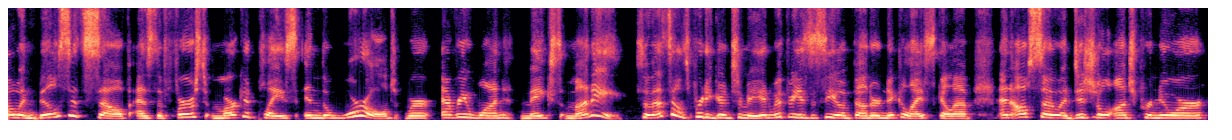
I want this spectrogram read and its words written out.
Zelwin bills itself as the first marketplace in the world where everyone makes money. So that sounds pretty good to me. And with me is the CEO and founder, Nikolay Shkilev, and also a digital entrepreneur,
